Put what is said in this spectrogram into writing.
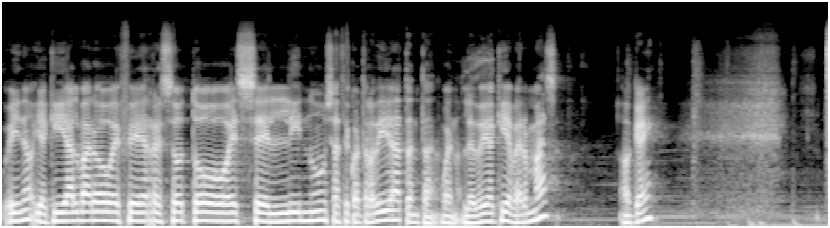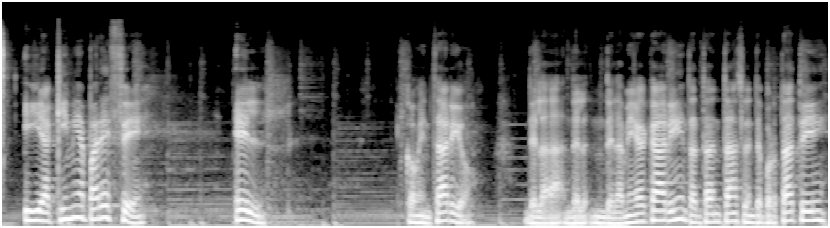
Bueno, y aquí Álvaro FR Soto es el Linux hace cuatro días. Tan. Bueno, le doy aquí a ver más. ¿Ok? Y aquí me aparece el comentario de la, de la, amiga Cari. Tan, tan, tan, excelente portátil.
